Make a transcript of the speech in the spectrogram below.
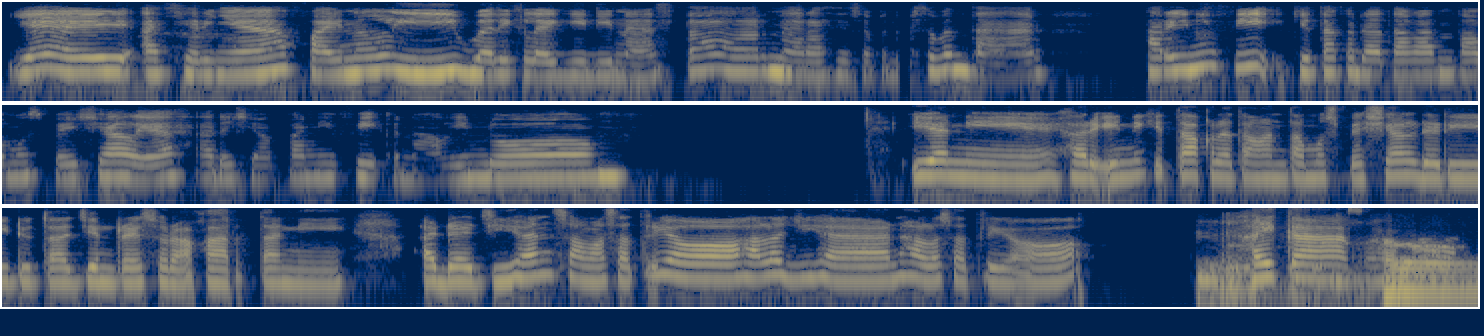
Yay, akhirnya finally balik lagi di Nastar, narasi sebentar-sebentar. Hari ini Vi, kita kedatangan tamu spesial ya. Ada siapa nih Vi? Kenalin dong. Iya nih, hari ini kita kedatangan tamu spesial dari Duta Genre Surakarta nih. Ada Jihan sama Satrio. Halo Jihan, halo Satrio. Hai Kak. Halo.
